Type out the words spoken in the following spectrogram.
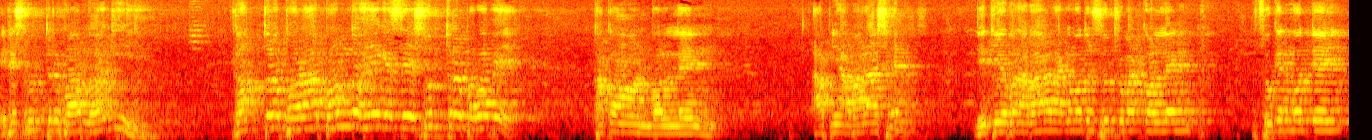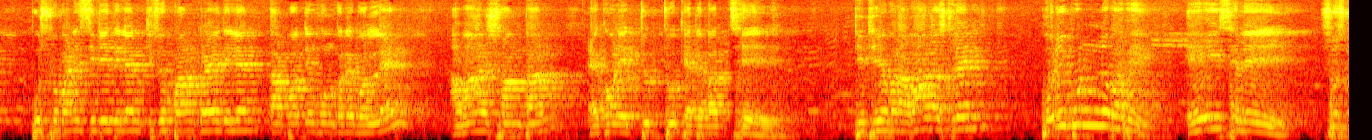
এটা সূত্রের প্রভাব নয় কি? রক্ত পড়া বন্ধ হয়ে গেছে সূত্র প্রভাবে। তখন বললেন, আপনি আবার আসেন। দ্বিতীয়বার আবার আগের মতো সূত্রপাত করলেন। চোখের মধ্যে পুষ্পপানি ছিটিয়ে দিলেন, কিছু পান করাই দিলেন। তারপর দিন ফোন করে বললেন আমার সন্তান এখন একটু একটু খেতে পাচ্ছে। তৃতীয়বার আবার আসলেন, পরিপূর্ণভাবে এই ছেলে সুস্থ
